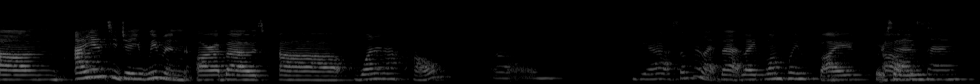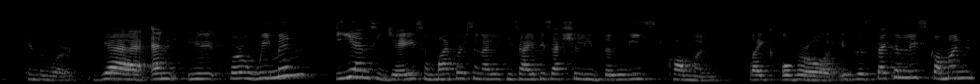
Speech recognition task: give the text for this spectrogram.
um, INTJ women are about uh, one and a half. Um, yeah, something like that, like 1.5 Percent. percent in the world. So, Yeah, and you, for women, ENTJ, so my personality type is actually the least common. Like overall, it's the second least common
